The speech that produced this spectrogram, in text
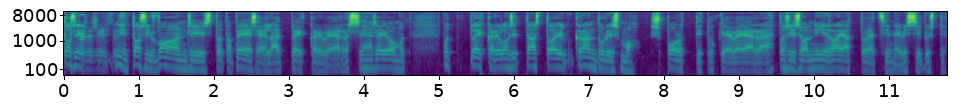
tosi, tosi, niin, tosi vaan siis tota PC-llä, että Pleikkari VR, sehän se ei ole, mutta mut Pleikkarilla on sitten taas toi Gran Turismo Sportti tukee VR. Tosi se on niin rajattu, että siinä ei vissiin pysty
